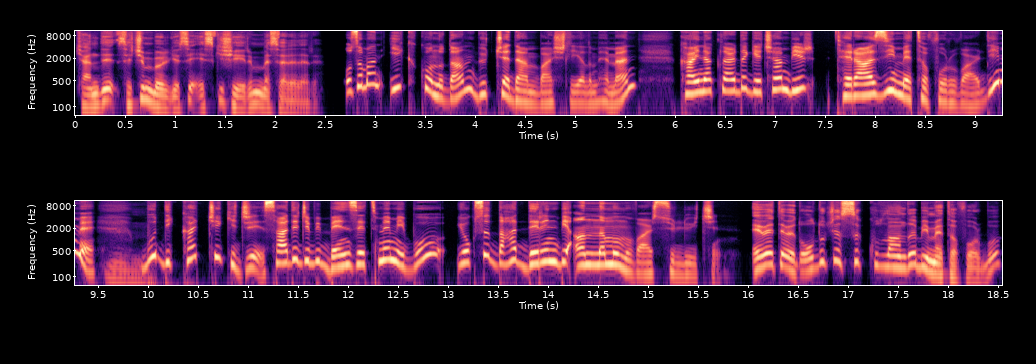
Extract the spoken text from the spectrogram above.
kendi seçim bölgesi Eskişehir'in meseleleri. O zaman ilk konudan bütçeden başlayalım hemen. Kaynaklarda geçen bir terazi metaforu var değil mi? Bu dikkat çekici. Sadece bir benzetme mi bu yoksa daha derin bir anlamı mı var Süllü için? Evet evet oldukça sık kullandığı bir metafor bu.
